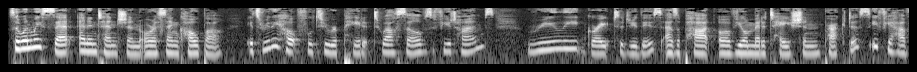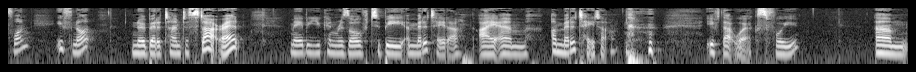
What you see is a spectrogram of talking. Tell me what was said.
So when we set an intention or a sankalpa, it's really helpful to repeat it to ourselves a few times. Really great to do this as a part of your meditation practice if you have one. If not, no better time to start, right? Maybe you can resolve to be a meditator. I am a meditator, if that works for you. Um,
